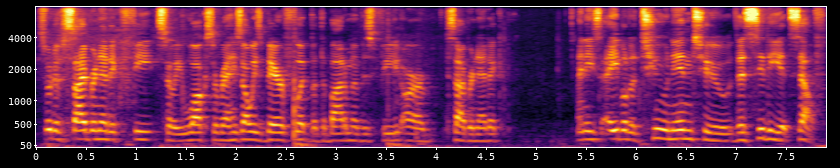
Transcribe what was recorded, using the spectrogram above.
sort of cybernetic feet. So he walks around. He's always barefoot, but the bottom of his feet are cybernetic. And he's able to tune into the city itself.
